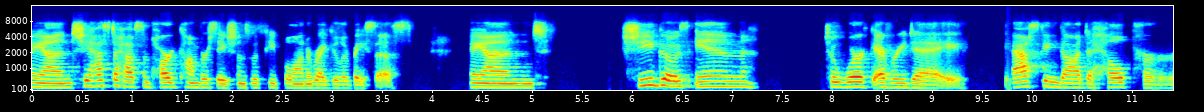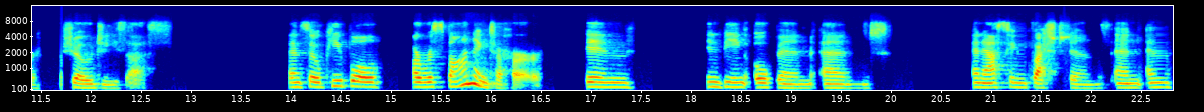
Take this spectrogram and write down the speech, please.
and she has to have some hard conversations with people on a regular basis. And she goes in to work every day asking God to help her show Jesus. And so people are responding to her in in being open and and asking questions and and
